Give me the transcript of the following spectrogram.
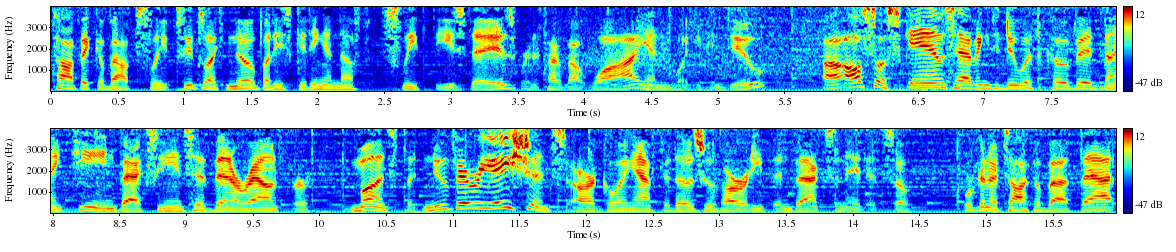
topic about sleep. Seems like nobody's getting enough sleep these days. We're going to talk about why and what you can do. Uh, also, scams having to do with COVID 19 vaccines have been around for months, but new variations are going after those who have already been vaccinated. So, we're going to talk about that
